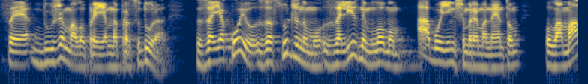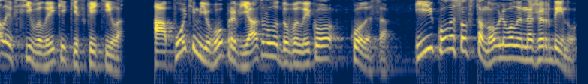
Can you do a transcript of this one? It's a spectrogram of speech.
Це дуже малоприємна процедура, за якою засудженому залізним ломом або іншим реманентом ламали всі великі кіски тіла, а потім його прив'язували до великого колеса, і колесо встановлювали на жердину.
